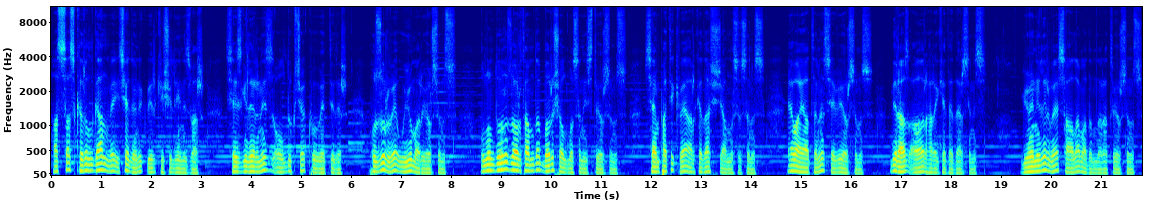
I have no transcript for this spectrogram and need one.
Hassas, kırılgan ve içe dönük bir kişiliğiniz var. Sezgileriniz oldukça kuvvetlidir. Huzur ve uyum arıyorsunuz. Bulunduğunuz ortamda barış olmasını istiyorsunuz. Sempatik ve arkadaş canlısısınız. Ev hayatını seviyorsunuz. Biraz ağır hareket edersiniz. Güvenilir ve sağlam adımlar atıyorsunuz.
